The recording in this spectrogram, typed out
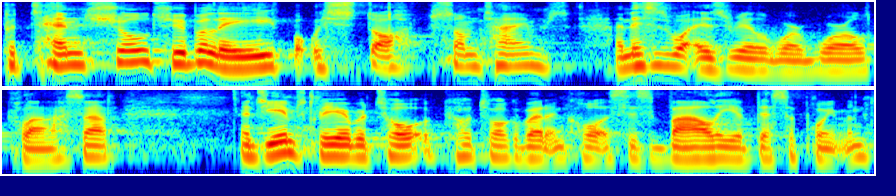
potential to believe, but we stop sometimes. And this is what Israel were world class at. And James Clear would talk, talk about it and call it this valley of disappointment.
